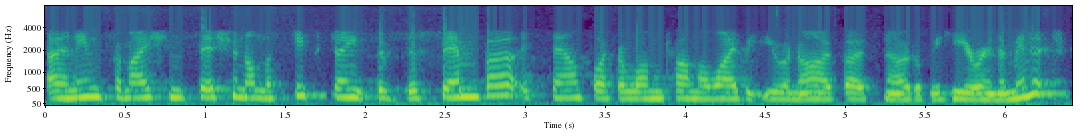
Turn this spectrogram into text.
an information session on the 15th of December. It sounds like a long time away, but you and I both know it'll be here in a minute.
